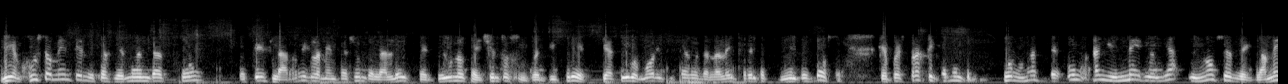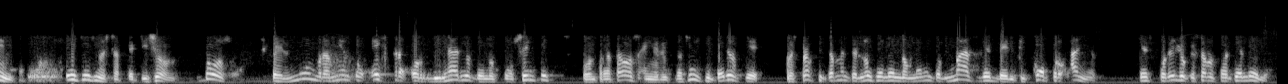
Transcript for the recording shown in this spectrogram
Bien, justamente nuestras demandas son lo que es la reglamentación de la ley 21653, que ha sido modificada de la ley 30512, que pues prácticamente son más de un año y medio ya y no se reglamenta. Esa es nuestra petición. Dos, el nombramiento extraordinario de los docentes contratados en educación superior, que pues prácticamente no se ve el nombramiento más de 24 años. Es por ello que estamos planteando ello.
